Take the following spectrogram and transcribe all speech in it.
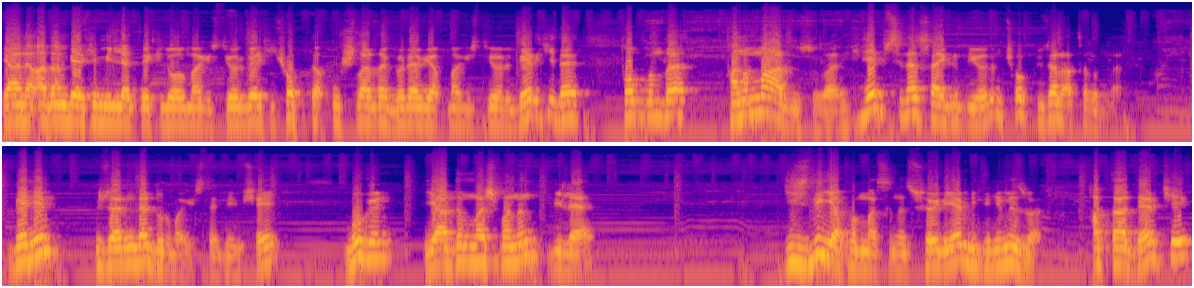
Yani adam belki milletvekili olmak istiyor, belki çok da uçlarda görev yapmak istiyor, belki de toplumda tanınma arzusu var. Hepsine saygı diyorum. Çok güzel atılımlar. Benim üzerinde durmak istediğim şey bugün yardımlaşmanın bile gizli yapılmasını söyleyen bir dinimiz var. Hatta der ki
